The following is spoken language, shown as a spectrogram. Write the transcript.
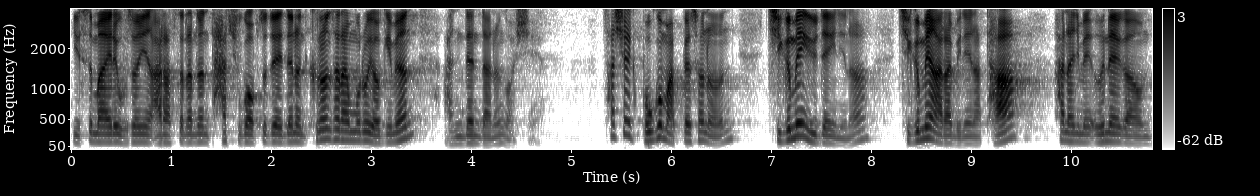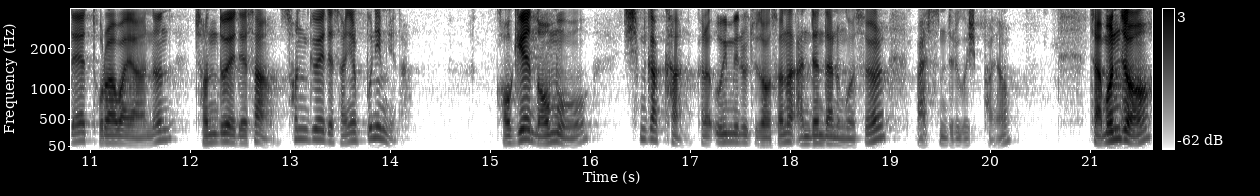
이스마엘의 후손인 아랍 사람들은 다 죽어 없어져야 되는 그런 사람으로 여기면 안 된다는 것이에요. 사실 복음 앞에서는 지금의 유대인이나 지금의 아랍인이나 다 하나님의 은혜 가운데 돌아와야 하는 전도의 대상, 선교의 대상일 뿐입니다. 거기에 너무 심각한 그런 의미를 두어서는 안 된다는 것을 말씀드리고 싶어요. 자, 먼저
